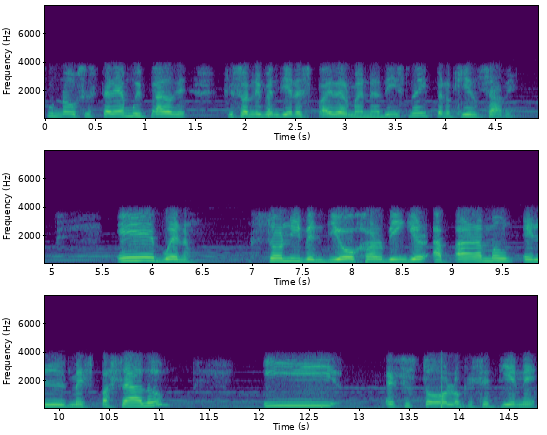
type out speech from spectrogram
who knows, estaría muy padre que Sony vendiera Spider-Man a Disney, pero quién sabe. Eh, bueno, Sony vendió Harbinger a Paramount el mes pasado y eso es todo lo que se tiene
